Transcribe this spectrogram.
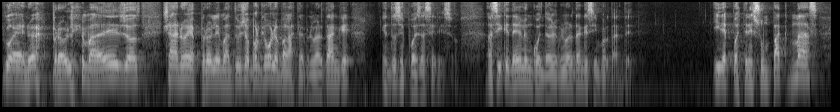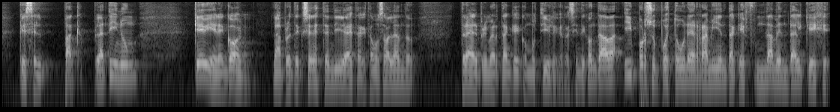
Bueno, es problema de ellos, ya no es problema tuyo porque vos lo pagaste el primer tanque. Entonces puedes hacer eso. Así que tenedlo en cuenta, el primer tanque es importante. Y después tenés un pack más, que es el pack Platinum, que viene con la protección extendida, esta que estamos hablando, trae el primer tanque de combustible que recién te contaba, y por supuesto una herramienta que es fundamental, que es,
